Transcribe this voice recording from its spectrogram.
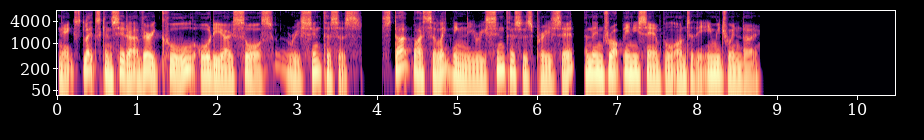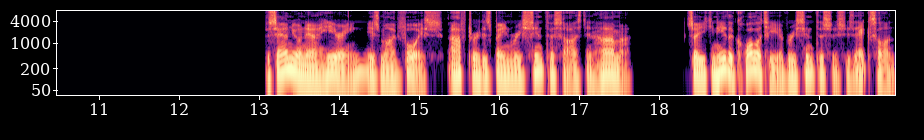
Next, let's consider a very cool audio source, resynthesis. Start by selecting the resynthesis preset and then drop any sample onto the image window. The sound you're now hearing is my voice after it has been resynthesized in Harmor. So you can hear the quality of resynthesis is excellent.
